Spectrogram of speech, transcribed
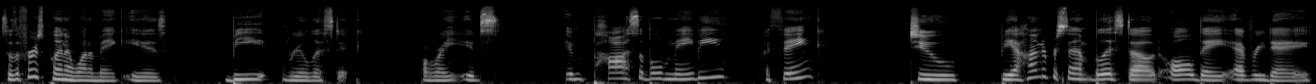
So the first point I want to make is be realistic. All right, it's impossible maybe, I think, to be 100% blissed out all day every day,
